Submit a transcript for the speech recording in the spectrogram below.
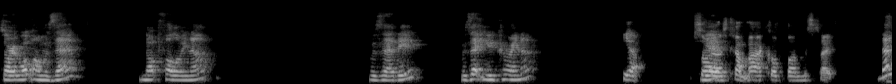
Sorry, what one was that? Not following up? Was that it? Was that you, Karina? Yeah. Sorry, Yeah. I was cut Mark off by mistake. No,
